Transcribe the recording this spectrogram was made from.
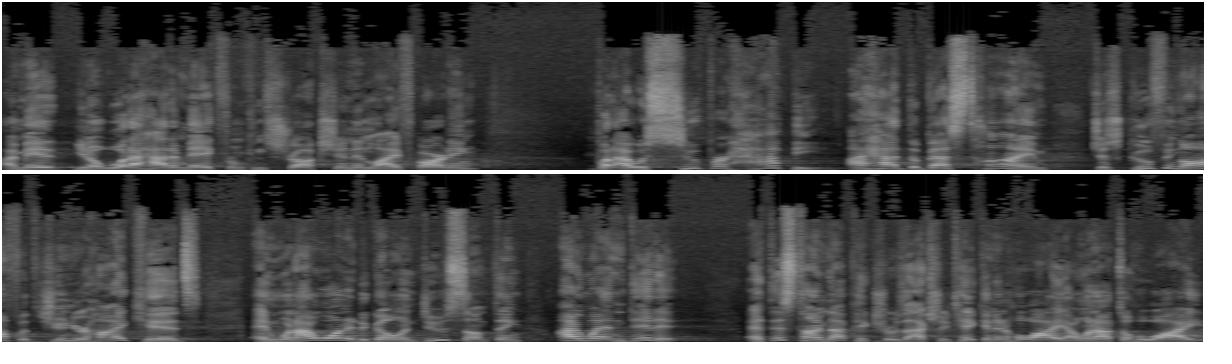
I made, you know, what I had to make from construction and lifeguarding. But I was super happy. I had the best time just goofing off with junior high kids. And when I wanted to go and do something, I went and did it. At this time, that picture was actually taken in Hawaii. I went out to Hawaii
